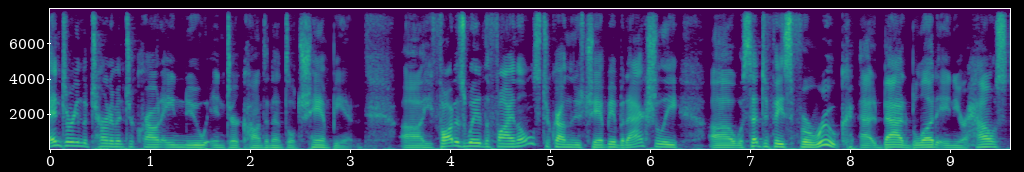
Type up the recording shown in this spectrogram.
entering the tournament to crown a new Intercontinental Champion. Uh, he fought his way to the finals to crown the new champion, but actually uh, was set to face Faarooq at Badd Blood in Your House.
